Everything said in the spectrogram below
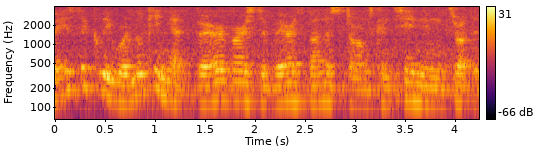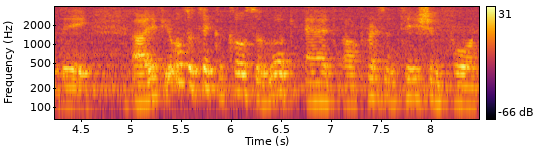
basically we're looking at very, very severe thunderstorms continuing throughout the day. Uh, if you also take a closer look at our presentation for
